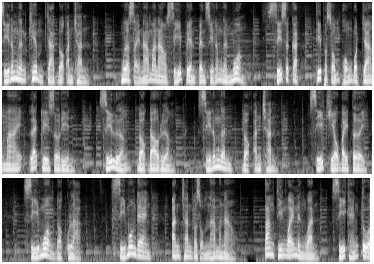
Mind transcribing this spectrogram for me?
สีน้ำเงินเข้มจากดอกอัญชัน เมื่อใส่น้ำมะนาวสีเปลี่ยนเป็นสีน้ำเงินม่วง สีสกัดที่ผสมผงบดยางไม้และกรีเซอรีน สีเหลือง ดอกดาวเรือง สีน้ำเงิน ดอกอัญชัน สีเขียวใบเตย สีม่วงดอกกุหลาบ สีม่วงแดง อัญชันผสมน้ำมะนาว ตั้งทิ้งไว้หนึ่งวัน สีแข็งตัว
